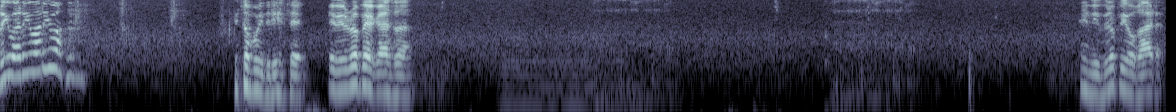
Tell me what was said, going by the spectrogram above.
¡Arriba, arriba, arriba! Esto es muy triste. En mi propia casa. En mi propio hogar.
